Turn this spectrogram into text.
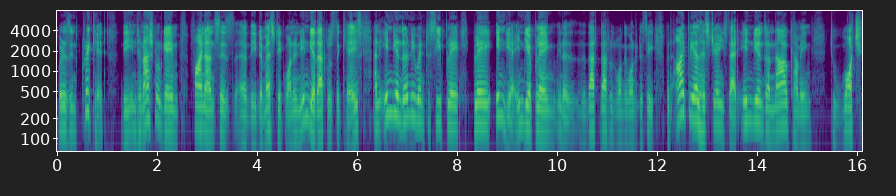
Whereas in cricket, it the international game finances uh, the domestic one. In India, that was the case, and Indians only went to see play play India. India playing, you know, that that was what they wanted to see. But IPL has changed that. Indians are now coming to watch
